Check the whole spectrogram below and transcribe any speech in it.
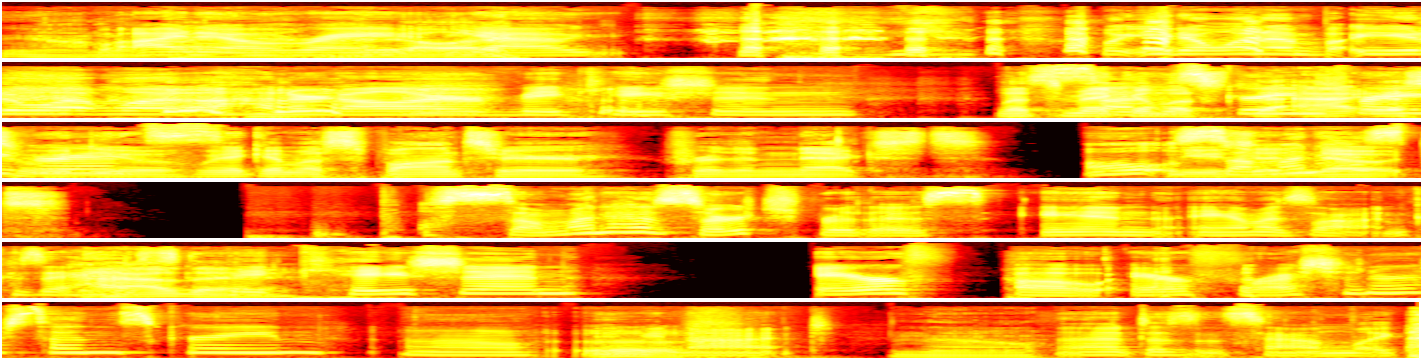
You know, I know, right? $100. Yeah. well, you don't want to. You don't want a hundred dollar vacation. Let's make them a. That's what we do. We make them a sponsor for the next Oh, news and someone has someone has searched for this in Amazon because it has vacation air oh air freshener sunscreen. Oh, maybe Ugh. not. No. That doesn't sound like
